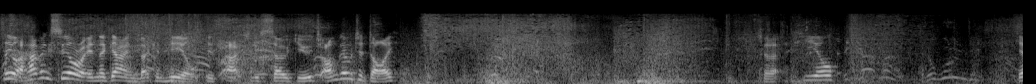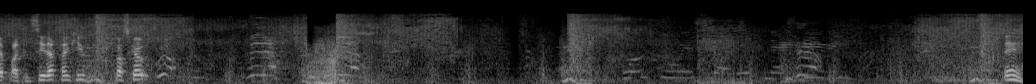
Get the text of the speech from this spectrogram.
Tell you what, having Siora in the gang that can heal is actually so huge. I'm going to die. Just gonna heal. Yep, I can see that. Thank you. Let's go. Eh.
